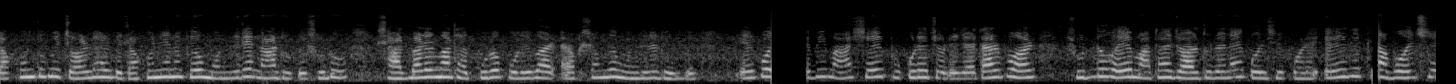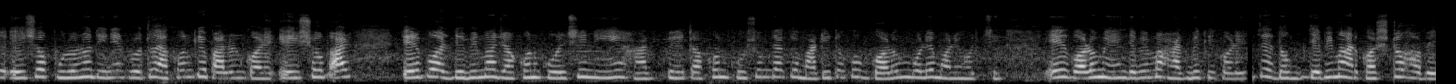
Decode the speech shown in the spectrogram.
যখন তুমি জল ঢালবে তখন যেন কেউ মন্দিরে না ঢুকে, শুধু সাতবারের মাথায় পুরো পরিবার একসঙ্গে মন্দিরে ঢুকবে। এরপর দেবী মা সেই পুকুরে চলে যায়। তারপর শুদ্ধ হয়ে মাথায় জল তুলে নেয় কলসি করে। এই দিকে বলছে, এইসব পুরনো দিনের ব্রত এখন কে পালন করে? এইসব আর এরপর দেবীমা যখন কলসি নিয়ে হাঁটবে, তখন কুসুম দেখে মাটিটা খুব গরম বলে মনে হচ্ছে। এই গরমে দেবীমা হাঁটবে কি করে? দেবীমার কষ্ট হবে।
